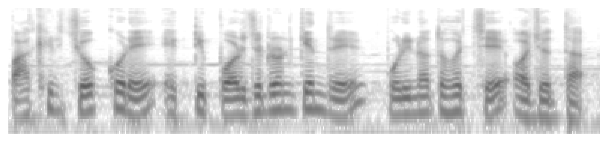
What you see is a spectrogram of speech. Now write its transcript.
পাখির চোখ করে একটি পর্যটন কেন্দ্রে পরিণত হচ্ছে অযোধ্যা।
